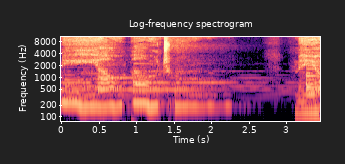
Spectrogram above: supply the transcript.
你要抱住，没有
